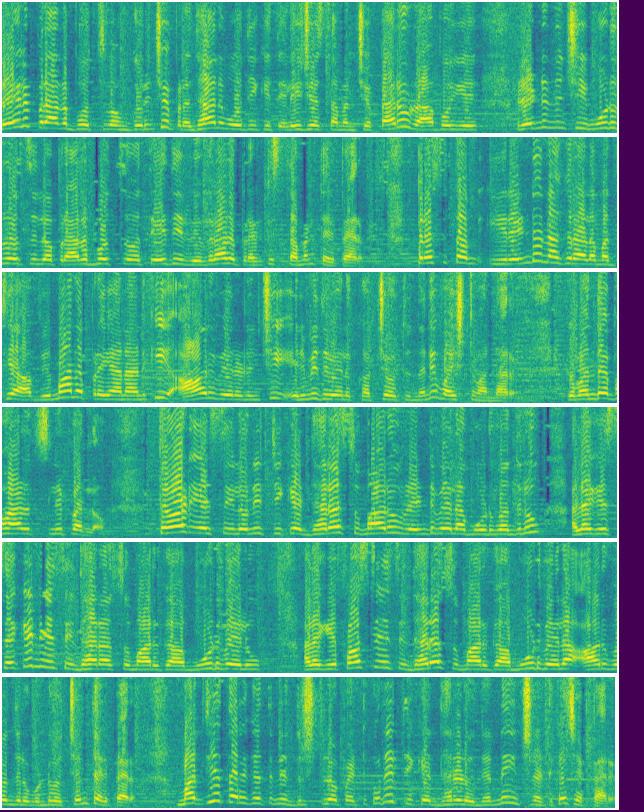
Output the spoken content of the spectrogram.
రైలు ప్రారంభోత్సవం గురించి ప్రధాని మోదీకి తెలియజేస్తామని చెప్పారు. రాబోయే రెండు నుంచి మూడు రోజుల్లో ప్రారంభోత్సవ తేదీ వివరాలు ప్రకటిస్తామని తెలిపారు. ప్రస్తుతం ఈ రెండు నగరాల మధ్య విమాన ప్రయాణానికి ఆరు వేల నుంచి ఎనిమిది వేలు ఖర్చు అవుతుందని వైష్ణవ్ అన్నారు. ఇక వందే భారత్ స్లీపర్లో థర్డ్ ఏసీలోని టికెట్ ధర సుమారు రెండు వేల మూడు వందలు అలాగే సెకండ్ ఏసీ ధర సుమారుగా మూడు వేలు అలాగే ఫస్ట్ ఏసీ ధర సుమారుగా మూడు వేల ఆరు వందలు ఉండవచ్చని తెలిపారు. మధ్య తరగతిని దృష్టిలో పెట్టుకుని టికెట్ ధరలు నిర్ణయించినట్టుగా చెప్పారు.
